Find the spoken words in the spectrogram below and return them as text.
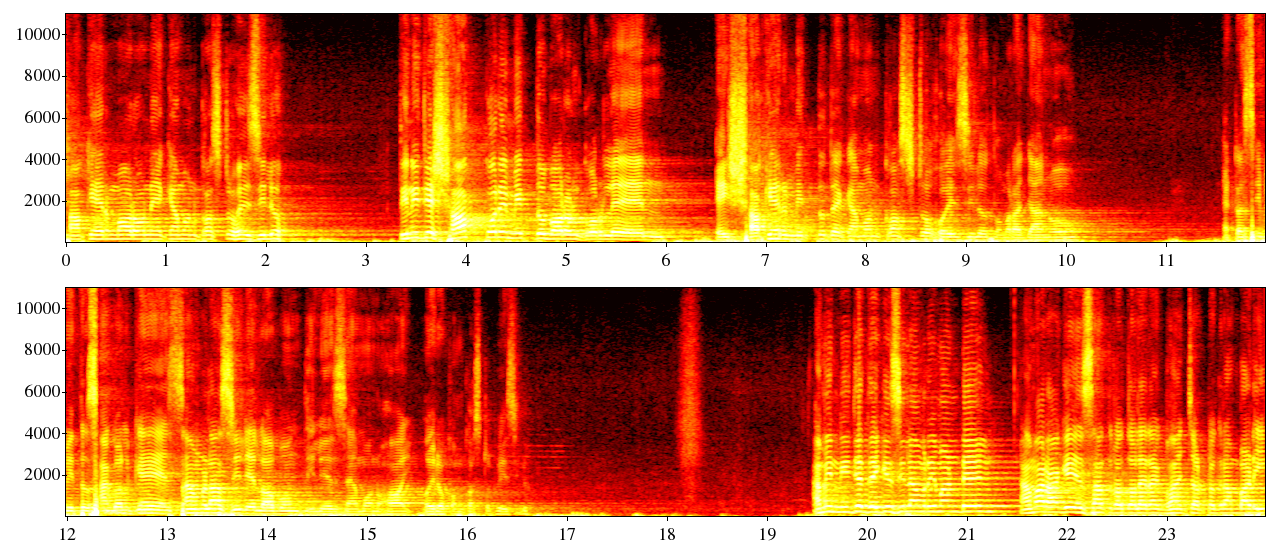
শখের মরণে কেমন কষ্ট হয়েছিল? তিনি যে শখ করে মৃত্যুবরণ করলেন, এই শখের মৃত্যুতে কেমন কষ্ট হয়েছিল তোমরা জানো? একটা জীবিত ছাগলকে চামড়া ছিলে, লবণ দিলে যেমন হয় ওই রকম কষ্ট পেয়েছিল। আমি নিজে দেখেছিলাম রিমান্ডে, আমার আগে ছাত্র দলের এক ভাই চট্টগ্রাম বাড়ি,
